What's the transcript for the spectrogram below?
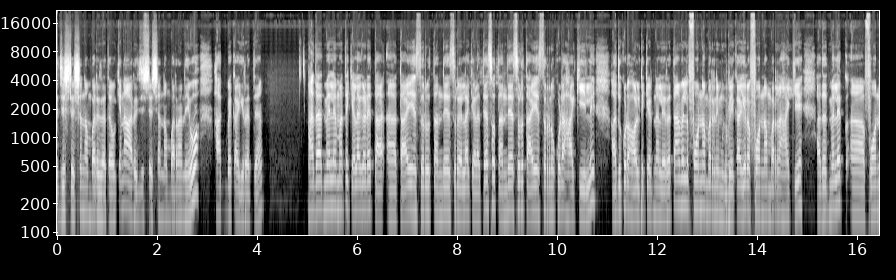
ರಿಜಿಸ್ಟ್ರೇಷನ್ ನಂಬರ್ ಇರುತ್ತೆ. ಓಕೆನಾ ಆ ರಿಜಿಸ್ಟ್ರೇಷನ್ ನಂಬರ್ನ ನೀವು ಹಾಕಬೇಕಾಗಿರುತ್ತೆ. ಅದಾದಮೇಲೆ ಮತ್ತೆ ಕೆಳಗಡೆ ತಾಯಿ ಹೆಸರು, ತಂದೆ ಹೆಸರು ಎಲ್ಲ ಕೇಳುತ್ತೆ. ಸೊ ತಂದೆ ಹೆಸರು, ತಾಯಿ ಹೆಸರನ್ನು ಕೂಡ ಹಾಕಿ ಇಲ್ಲಿ. ಅದು ಕೂಡ ಹಾಲ್ ಟಿಕೆಟ್ನಲ್ಲಿ ಇರುತ್ತೆ. ಆಮೇಲೆ ಫೋನ್ ನಂಬರ್ ನಿಮ್ಗೆ ಬೇಕಾಗಿರೋ ಫೋನ್ ನಂಬರ್ನ ಹಾಕಿ, ಅದಾದಮೇಲೆ ಫೋನ್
